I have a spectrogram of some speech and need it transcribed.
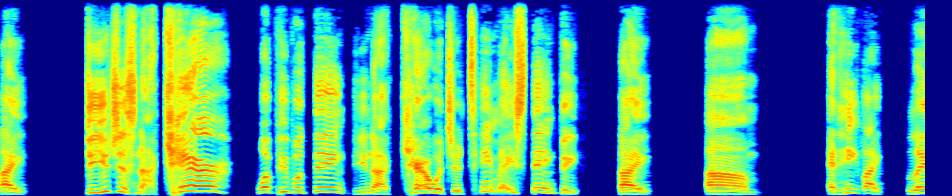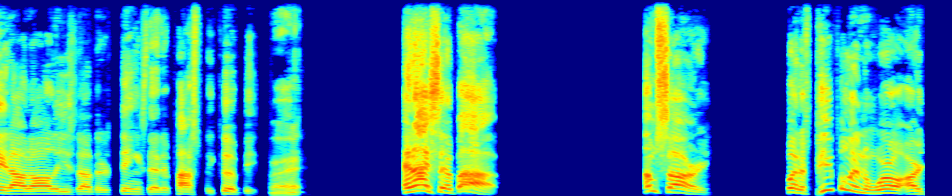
like, do you just not care what people think? Do you not care what your teammates think? Do you, like, um, and he like laid out all these other things that it possibly could be. Right. And I said, Bob, I'm sorry, but if people in the world are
